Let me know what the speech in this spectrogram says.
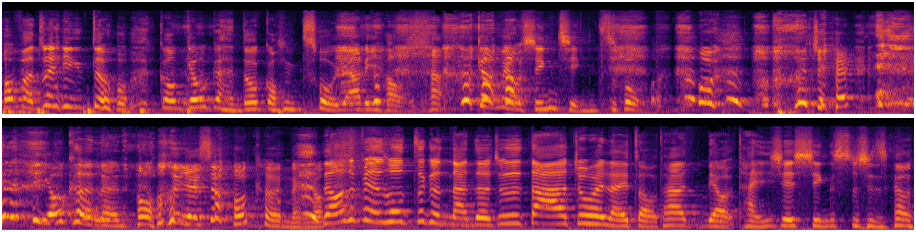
老板最近对我给给我个很多工作，压力好大，更没有心情做。我我觉得 有可能哦，也是有可能哦。然后就变成说，这个男的就是大家就会来找他聊谈一些心事这样，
